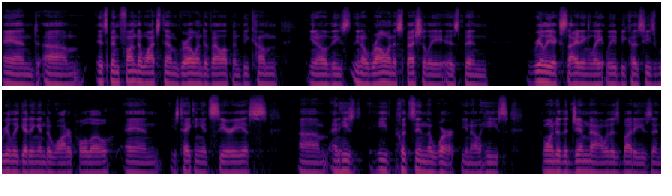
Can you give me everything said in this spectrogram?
and um, it's been fun to watch them grow and develop and become you know these you know Rowan especially has been really exciting lately because he's really getting into water polo and he's taking it serious. Um, and he's he puts in the work you know he's going to the gym now with his buddies and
